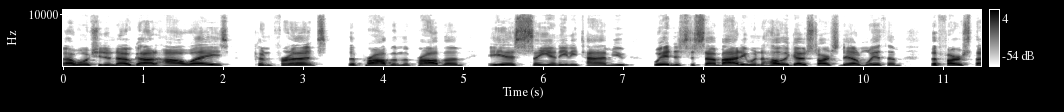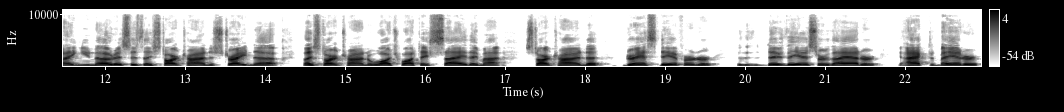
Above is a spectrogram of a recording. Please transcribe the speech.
I want you to know God always confronts the problem. The problem is sin. Anytime you witness to somebody, when the Holy Ghost starts dealing with them, the first thing you notice is they start trying to straighten up. They start trying to watch what they say. They might start trying to dress different or uh, do this or that or act better.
